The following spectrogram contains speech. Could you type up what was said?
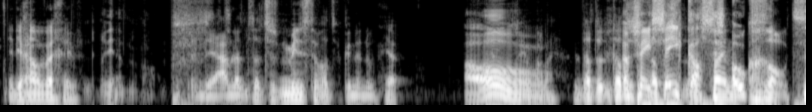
Ja, die gaan we weggeven. Ja, dat, dat is het minste wat we kunnen doen. Oh. Dat, dat Een is, dat is- dat PC-kast is zijn- ook groot.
